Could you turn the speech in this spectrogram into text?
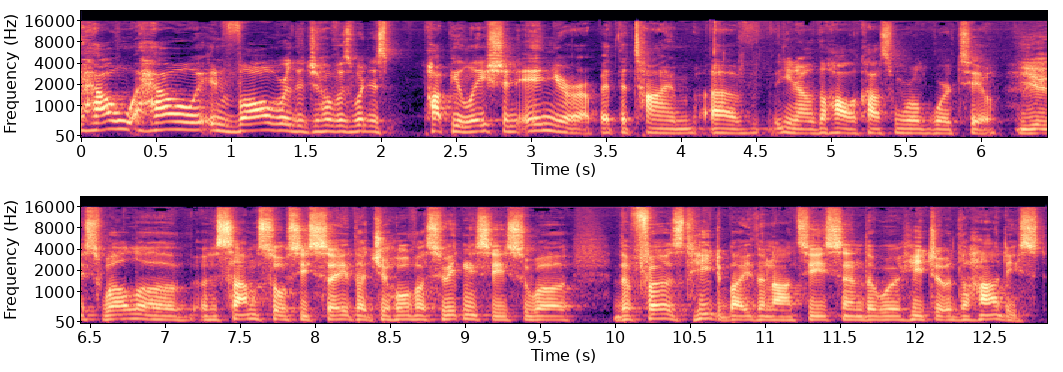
how how involved were the Jehovah's Witness population in Europe at the time of you know the Holocaust and World War II? Yes, well, uh, some sources say that Jehovah's Witnesses were the first hit by the Nazis and they were hit the hardest.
